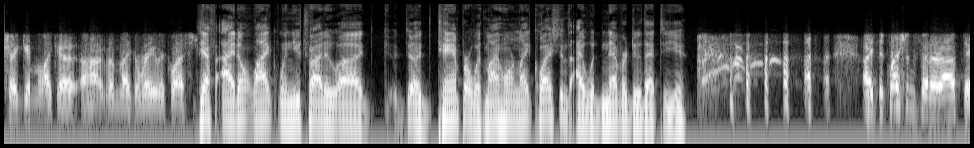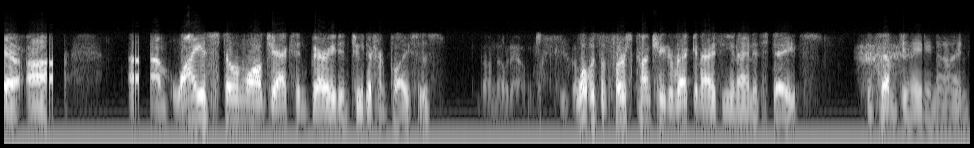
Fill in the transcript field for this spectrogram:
should I give him like a, a like a regular question? Geoff, I don't like when you try to uh, d- uh, tamper with my Horn Lake questions. I would never do that to you. All right, the questions that are out there are: um, Why is Stonewall Jackson buried in two different places? Don't know that one. What was the first country to recognize the United States in 1789?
